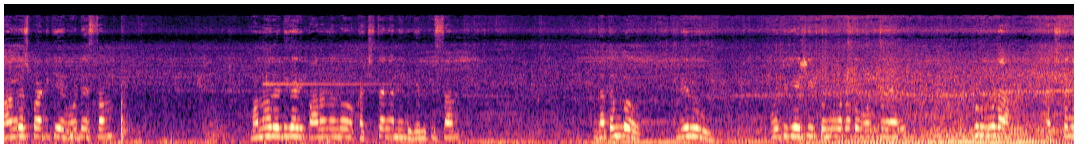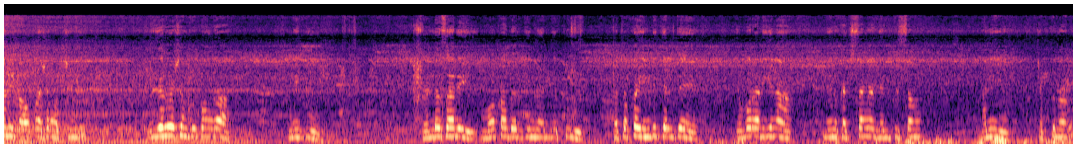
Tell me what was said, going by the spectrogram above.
కాంగ్రెస్ పార్టీకే ఓటేస్తాం. మనోహర్ రెడ్డి గారి పాలనలో ఖచ్చితంగా నేను గెలిపిస్తాను. గతంలో మీరు పోటీ చేసి కొన్ని ఓట్లతో ఓడిపోయారు. ఇప్పుడు కూడా ఖచ్చితంగా మీకు అవకాశం వచ్చింది. రిజర్వేషన్ రూపంగా మీకు రెండోసారి మోకా దొరికింది అని చెప్పి ప్రతి ఒక్క ఇంటికి వెళ్తే ఎవరు అడిగినా నేను ఖచ్చితంగా గెలిపిస్తాం అని చెప్తున్నారు.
